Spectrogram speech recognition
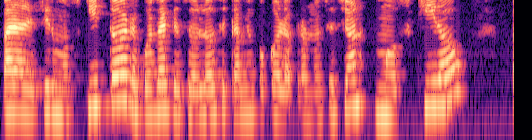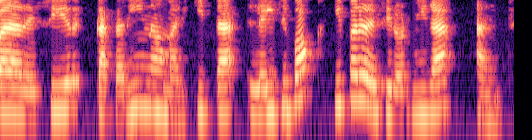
Para decir mosquito, recuerda que solo se cambia un poco la pronunciación, mosquito para decir Catarina o Mariquita Ladybug y para decir hormiga Ant.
